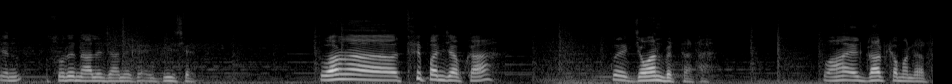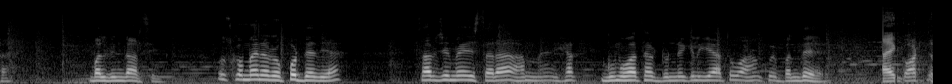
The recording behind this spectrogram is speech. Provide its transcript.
ये सूर्य नाले जाने का एक ब्रिज है। तो वहाँ थ्री पंजाब का कोई जवान बैठता था। वहाँ एक गार्ड कमांडर था, बलविंदर सिंह। उसको मैंने रिपोर्ट दे दिया। सर जी, मैं इस तरह हम हक गुम हुआ था ढूँढने के लिए गया तो वहाँ कोई बंदे है। I got the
